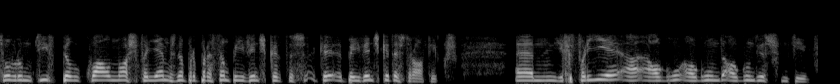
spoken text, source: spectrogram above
sobre o motivo pelo qual nós falhamos na preparação para eventos, para eventos catastróficos um, e referia a algum, algum, algum desses motivos.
